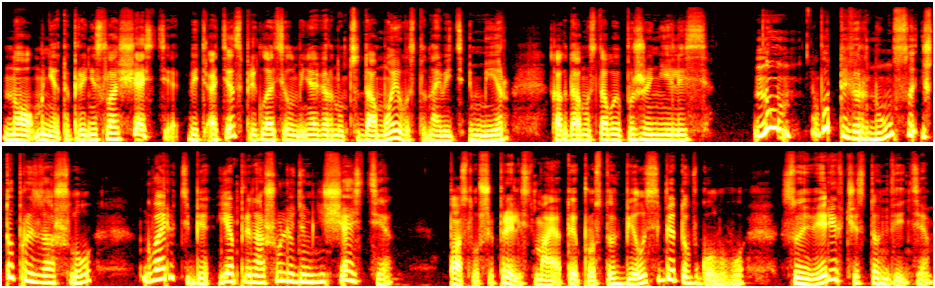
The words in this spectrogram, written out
но мне ты принесла счастье, ведь отец пригласил меня вернуться домой и восстановить мир, когда мы с тобой поженились. «Ну, вот ты вернулся, и что произошло? Говорю тебе, я приношу людям несчастье». «Послушай, прелесть моя, ты просто вбила себе это в голову. Суеверие в чистом виде».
